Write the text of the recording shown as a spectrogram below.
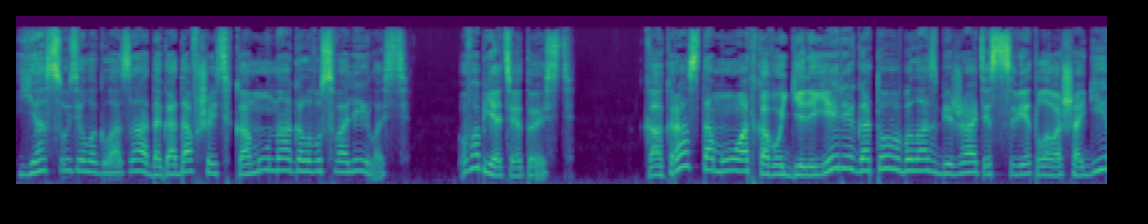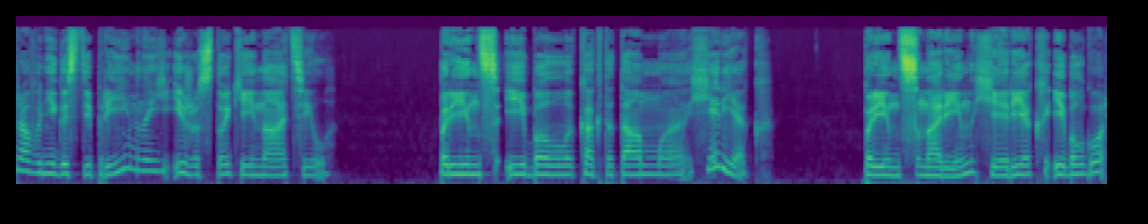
Я сузила глаза, догадавшись, кому на голову свалилась. В объятия, то есть. Как раз тому, от кого Гильере готова была сбежать из светлого Шагира в негостеприимный и жестокий Наатил. Принц Ибл как-то там э, Херьек. Принц Нарин Херьек Иблгор.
